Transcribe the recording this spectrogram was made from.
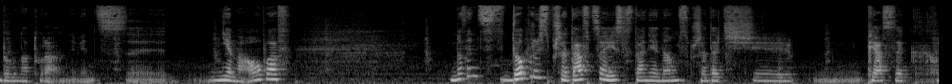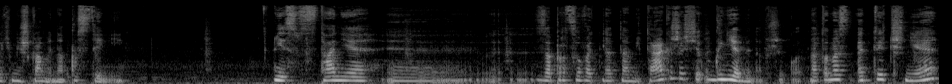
był naturalny, więc y, nie ma obaw. No więc dobry sprzedawca jest w stanie nam sprzedać y, piasek, choć mieszkamy na pustyni jest w stanie e, zapracować nad nami tak, że się ugniemy na przykład. Natomiast etycznie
